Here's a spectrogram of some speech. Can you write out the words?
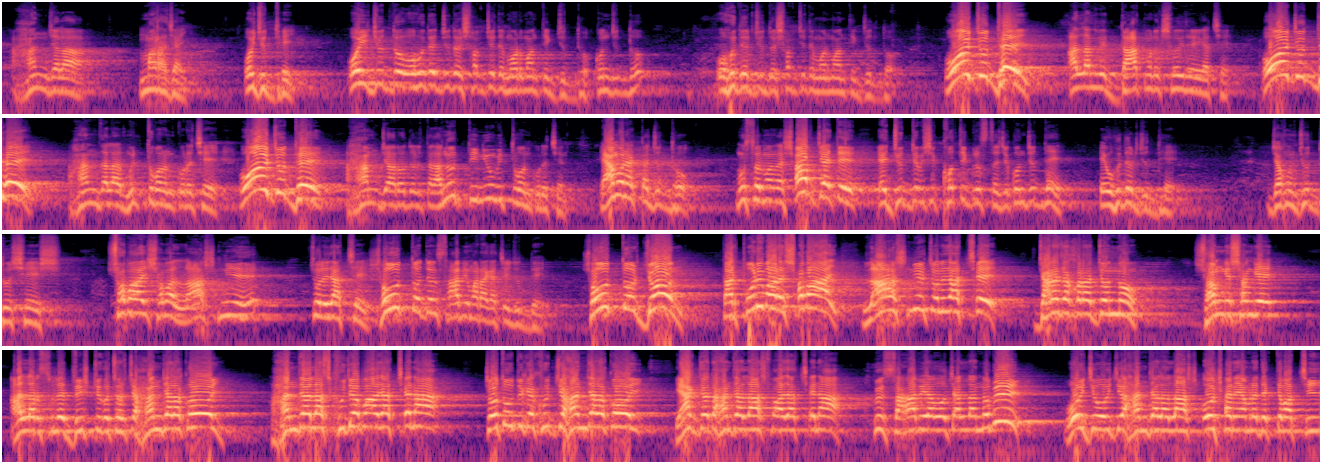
হানজালা মারা যায় ওই যুদ্ধেই ওই যুদ্ধ ওহুদের যুদ্ধ সবচেয়ে মর্মান্তিক যুদ্ধ। কোন যুদ্ধ? ওহুদের যুদ্ধ সবচেয়ে মর্মান্তিক যুদ্ধ। ওই যুদ্ধেই আল্লাহ নবীর দাঁত মোরক শহীদ হয়ে গেছে। ওই যুদ্ধে হানজালার মৃত্যুবরণ করেছে। ওই যুদ্ধে হামজা রদুল তালানু তিনিও মৃত্যুবরণ করেছেন। এমন একটা যুদ্ধ। মুসলমানরা সব চাইতে এই যুদ্ধে বেশি ক্ষতিগ্রস্ত হয়েছে। কোন যুদ্ধে? এ উহুদের যুদ্ধে। যখন যুদ্ধ শেষ, সবাই সবার লাশ নিয়ে চলে যাচ্ছে। সত্তর জন সাহাবি মারা গেছে যুদ্ধে। সত্তর জন তার পরিবারের সবাই লাশ নিয়ে চলে যাচ্ছে জানাজা করার জন্য। সঙ্গে সঙ্গে আল্লাহ রসুলের দৃষ্টিগোচর হচ্ছে, হানজালা কই? হানজালা লাশ খুঁজে পাওয়া যাচ্ছে না। চতুর্দিকে খুঁজছে, হানজালা কই? এক জায়গায় হানজালা লাশ পাওয়া যাচ্ছে না। সাহাবিরা বলছে আল্লাহ নবী, ওই যে ওই যে হানজালা লাশ, ওইখানে আমরা দেখতে পাচ্ছি।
